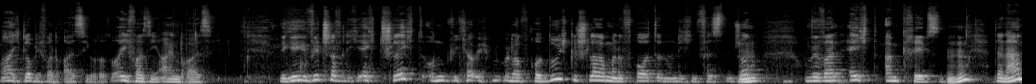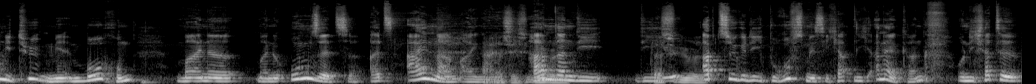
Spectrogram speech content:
Ah, ich glaube, ich war 30 oder so. Ich weiß nicht, 31. Mir ging es wirtschaftlich echt schlecht und ich habe mich mit meiner Frau durchgeschlagen. Meine Frau hatte noch nicht einen festen Job Mhm. und wir waren echt am Krebsen. Dann haben die Typen mir in Bochum meine, meine Umsätze als Einnahmen eingenommen. ist haben dann die, die. Abzüge, die ich berufsmäßig habe, nicht anerkannt. Und ich hatte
